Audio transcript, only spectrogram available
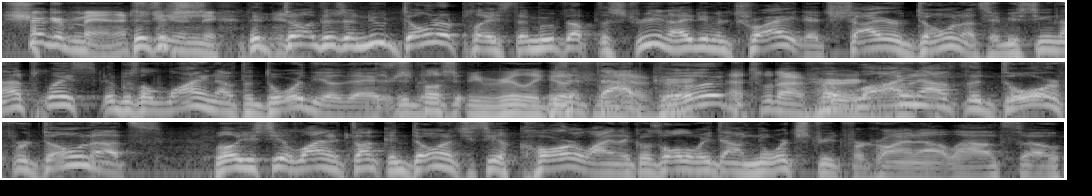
Sugar man. That's There's a, your sh- nick- the do- there's a new donut place that moved up the street, and I didn't even try it. It's Shire Donuts. Have you seen that place? It was a line out the door the other day. They're supposed to be really good. Is it that heard. good? That's what I've heard, A line but- out the door for donuts. Well, you see a line at Dunkin' Donuts. You see a car line that goes all the way down North Street for crying out loud. So.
